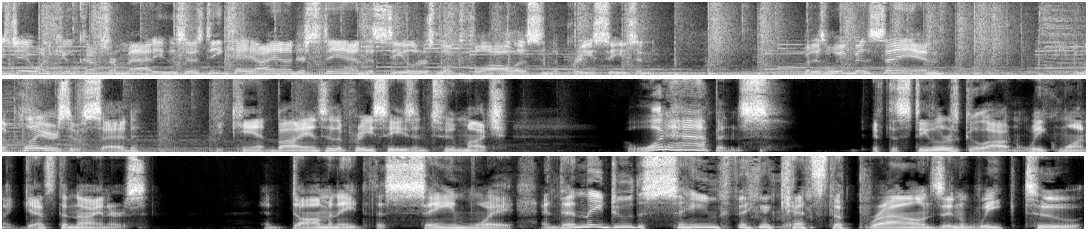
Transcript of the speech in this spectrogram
Today's J1Q comes from Maddie, who says, DK, I understand the Steelers looked flawless in the preseason. But as we've been saying, even the players have said, you can't buy into the preseason too much. What happens if the Steelers go out in week one against the Niners and dominate the same way, and then they do the same thing against the Browns in week two?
